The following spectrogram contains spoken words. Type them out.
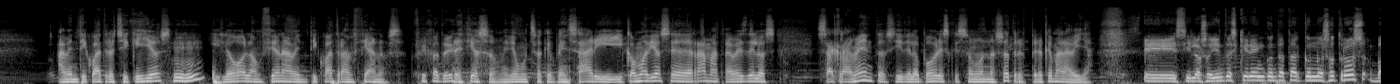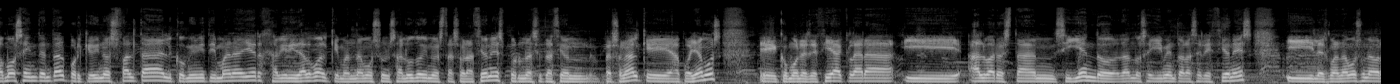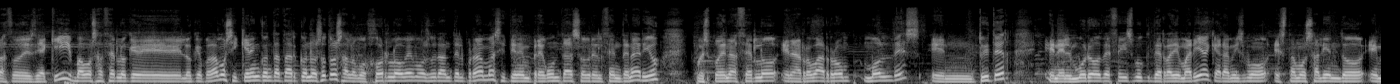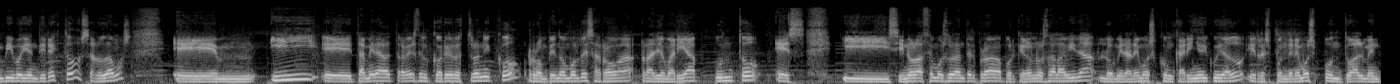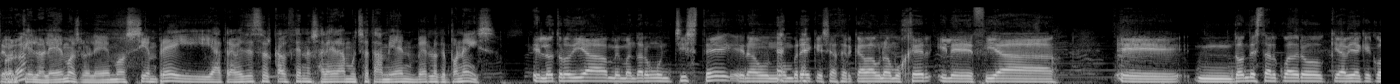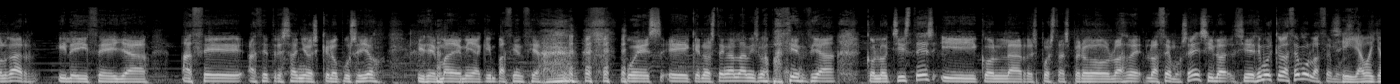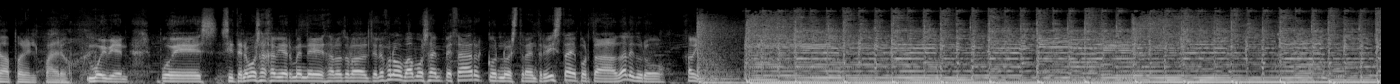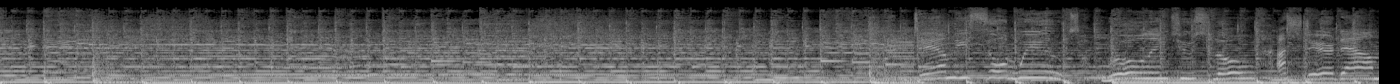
a 24 chiquillos Ujú. y luego la unción a 24 ancianos. Fíjate. Precioso, me dio mucho que pensar y, y cómo Dios se derrama a través de los sacramentos y de lo pobres que somos nosotros, pero qué maravilla. Eh, si los oyentes quieren contactar con nosotros, vamos a intentar, porque hoy nos falta el community manager Javier Hidalgo, al que mandamos un saludo y nuestras oraciones por una situación personal que apoyamos. Eh, como les decía, Clara y Álvaro están siguiendo, dando seguimiento a las elecciones y les mandamos un abrazo desde aquí. Vamos a hacer lo que, lo que podamos. Si quieren contactar con nosotros, a lo mejor lo vemos durante el programa. Si tienen preguntas sobre el centenario, pues pueden hacerlo en arroba rompmoldes en Twitter, en el muro de Facebook de Radio María, que ahora mismo estamos saliendo en vivo y en directo, saludamos, eh, y eh, también a través del correo electrónico rompiendomoldes arroba radiomaria.es. Y si no lo hacemos durante el programa porque no nos da la vida, lo miraremos con cariño y cuidado y responderemos puntualmente, ¿verdad? Porque lo leemos, lo leemos siempre y a través de estos cauces nos alegra mucho también ver lo que ponéis. El otro día me mandaron un chiste, era un hombre que se acercaba a una mujer y le decía, eh, ¿dónde está el cuadro que había que colgar? Y le dice ella, hace, hace tres años que lo puse yo. Y dice, madre mía, qué impaciencia. pues eh, que nos tengan la misma paciencia con los chistes y con las respuestas, pero lo, hace- lo hacemos, ¿eh? Si, lo- si decimos que lo hacemos, lo hacemos. Sí, ya voy yo a por el cuadro. Muy bien, pues si tenemos a Javier Méndez al otro lado del teléfono, vamos a empezar con nuestra entrevista de portada. Dale duro, Javi.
